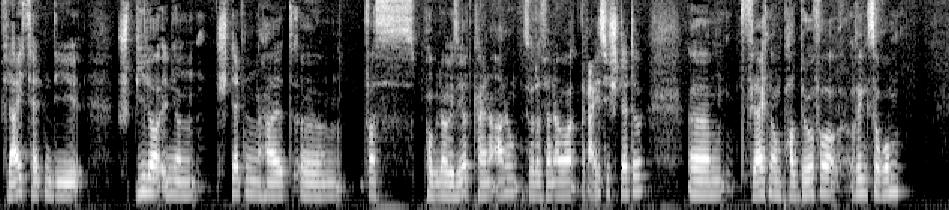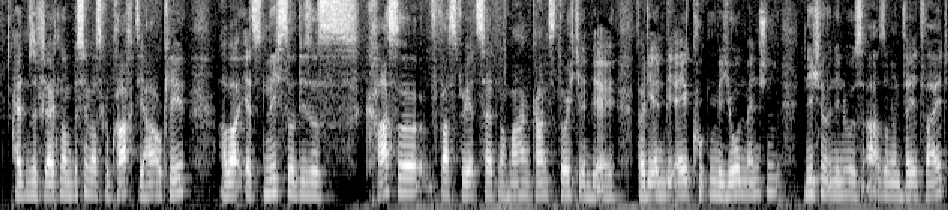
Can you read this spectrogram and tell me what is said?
Vielleicht hätten die Spieler in ihren Städten halt ähm, was popularisiert, keine Ahnung. So, das wären aber 30 Städte, ähm, vielleicht noch ein paar Dörfer ringsherum. Hätten sie vielleicht noch ein bisschen was gebracht, ja, okay. Aber jetzt nicht so dieses krasse, was du jetzt halt noch machen kannst durch die NBA. Weil die NBA gucken Millionen Menschen, nicht nur in den USA, sondern weltweit.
